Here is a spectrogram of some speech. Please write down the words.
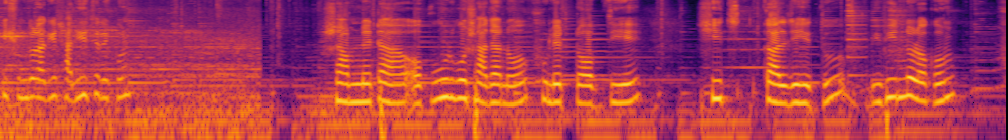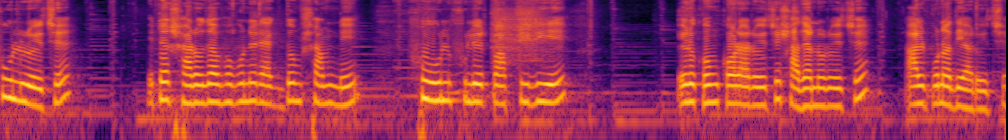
কি সুন্দর আজকে সাজিয়েছে দেখুন। সামনেটা অপূর্ব সাজানো ফুলের টব দিয়ে শীতকাল যেহেতু, বিভিন্ন রকম ফুল রয়েছে। এটা সারদা ভবনের একদম সামনে ফুল, ফুলের পাপড়ি দিয়ে এরকম করা রয়েছে, সাজানো রয়েছে, আলপনা দেওয়া রয়েছে।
